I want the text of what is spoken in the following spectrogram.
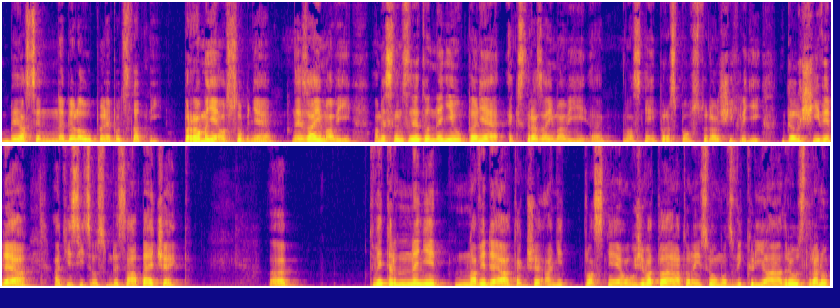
by asi nebylo úplně podstatný. Pro mě osobně nezajímavý a myslím si, že to není úplně extra zajímavý eh, vlastně i pro spoustu dalších lidí. Delší videa a 1080p. Twitter není na videa, takže ani vlastně jeho uživatelé na to nejsou moc zvyklí. A na druhou stranu,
